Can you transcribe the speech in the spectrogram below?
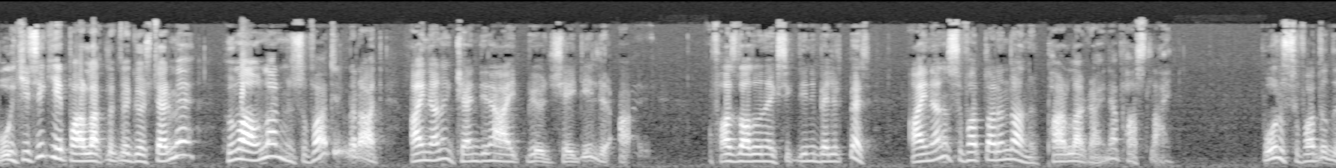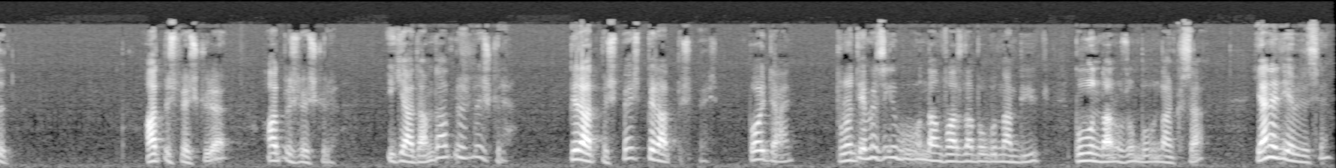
Bu ikisi ki parlaklık ve gösterme hümaunlar min sıfatil miraat. Aynanın kendine ait bir şey değildir. Fazlalığın eksikliğini belirtmez. aynanın sıfatlarındandır. Parlak ayna, paslı ayna. Bu onun sıfatıdır. 65 kilo, 65 kilo. İki adam da 65 kilo. 1.65, 1.65. Boy da aynı. Bunu diyemezsin ki bu bundan fazla, bu bundan büyük. Bu bundan uzun, bu bundan kısa. Ya ne diyebilirsin?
